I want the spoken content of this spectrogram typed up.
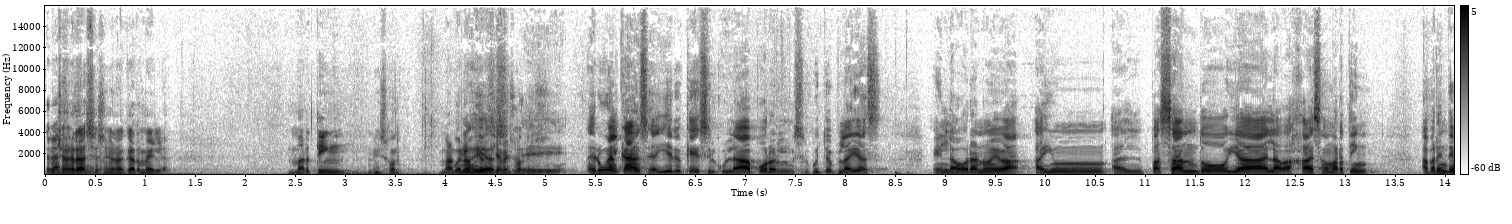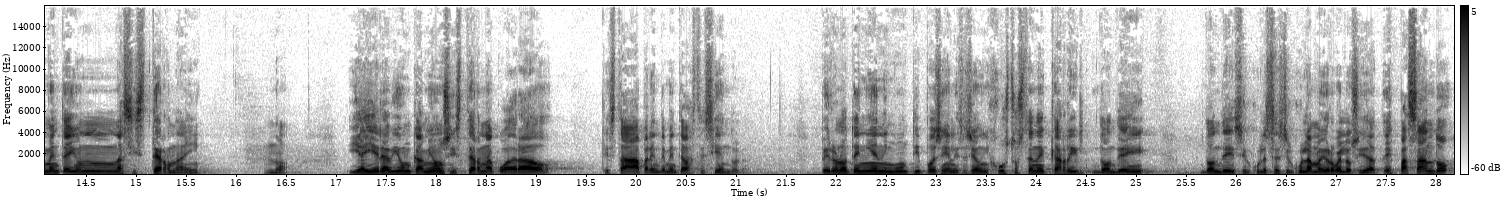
Muchas gracias, señora Carmela. Martín Mesón. Buenos días. Eh, era un alcance. Ayer que circulaba por el circuito de playas, en la hora nueva, hay un, al, pasando ya la bajada de San Martín, aparentemente hay una cisterna ahí, ¿no? Y ayer había un camión cisterna cuadrado que está aparentemente abasteciéndola, pero no tenía ningún tipo de señalización y justo está en el carril donde, hay, donde circula, se circula a mayor velocidad. Es pasando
